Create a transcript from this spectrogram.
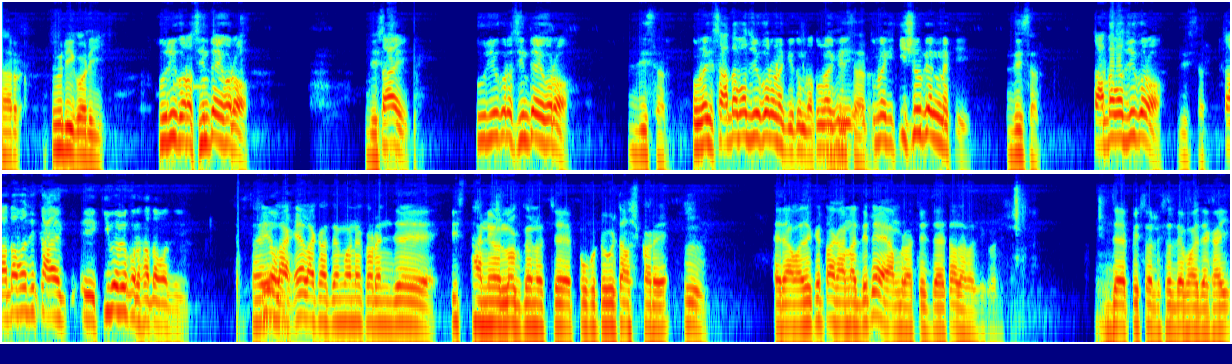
স্যার চুরি করি। চুরি করো চিন্তাই করো। জি স্যার। তাই? চুরি করো চিন্তাই করো। জি স্যার। তোমরা কি চাঁদাবাজি করো নাকি তোমরা? তোমরা কি জি, স্যার। তোমরা কি কিশোর গ্যাং নাকি? জি স্যার। চাঁদাবাজি করো? জি স্যার। চাঁদাবাজি কা- এ, কীভাবে করো চাঁদাবাজি? স্যার কি এলা- এলাকাতে মনে করেন যে স্থানীয় লোকজন হচ্ছে পুকুর টুকুর চাষ করে। হুম। এরা আমাদেরকে টাকা না দিলে আমরা হচ্ছে যাই চাঁদাবাজি করি। যে পিছল পিছল দিয়ে ভয় দেখাই।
